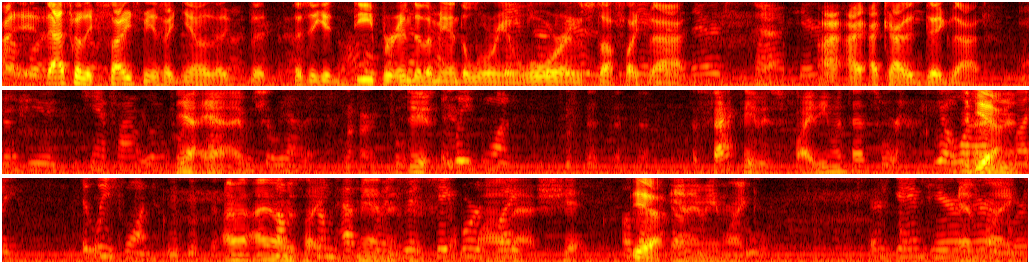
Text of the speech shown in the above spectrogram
I, I, that's what excites me is like you know like, the, as they get deeper into the Mandalorian lore and stuff like that. Yeah. I, I, I kind of dig that. And if you can't find what you're looking for, Yeah, yeah, I I'm was- sure we have it. Dude, At least one. the fact that he was fighting with that sword. We got one Yeah. of everybody. At least one. I, I Some- was like, some have man, twins. this We is had skateboard wild bikes. ass shit. Okay, Yeah. so And I mean, like, there's games here And, and there. like- everywhere.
